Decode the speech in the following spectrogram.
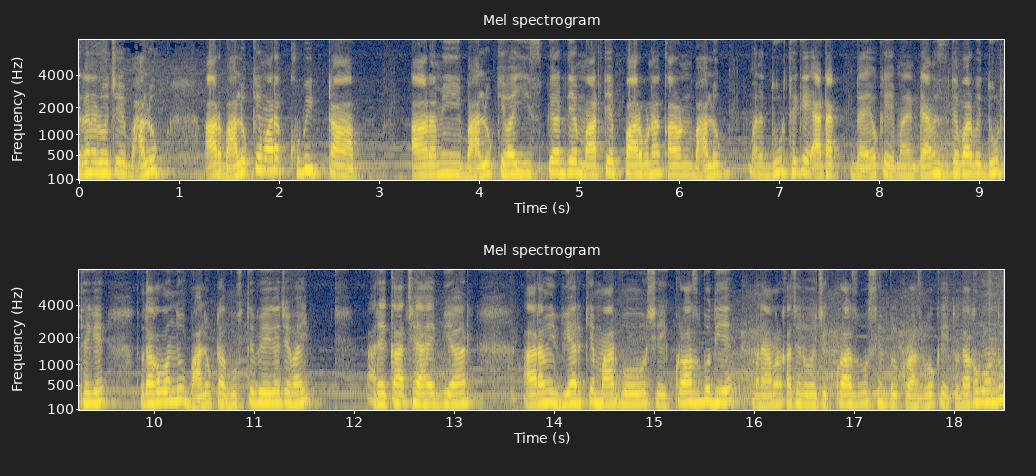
এখানে রয়েছে ভালুক, আর ভালুককে মারা খুবই টাফ আর আমি ভালুককে ভাই স্পেয়ার দিয়ে মারতে পারব না, কারণ ভালুক মানে দূর থেকে অ্যাটাক দেয় ওকে মানে ড্যামেজ দিতে পারবে দূর থেকে। তো দেখো বন্ধু, ভালুকটা বুঝতে পেরে গেছে ভাই। আরে কাছে আয় বিয়ার আর আমি বিয়ারকে মারবো, সেই ক্রসবো দিয়ে মানে আমার কাছে রয়েছে ক্রসবো সিম্পল ক্রসবো ওকে তো দেখো বন্ধু,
